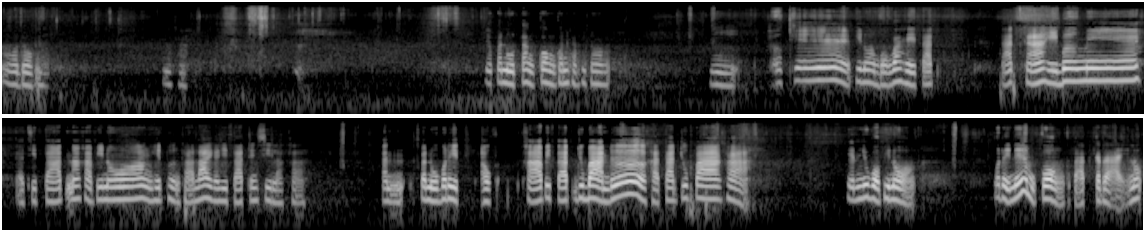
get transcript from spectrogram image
เอาดอกนี่นี่ค่ะ ดี๋ยวปาหนูตั้งกล้องก่อนค่ะพี่น้อง นี่ โอเค พี่น้องบอกว่าให้ตัด ตัดขาให้เบิ้งเน่กะจิตัดนะคะพี่น้องเฮ็ดเผิงขาไล่กะจิตัดจังสี่ละค่ะ อันปาหนูบริษเอาขาไปตัดอยู่บ้านเด้อค่ะ ตัดอยู่ป่าค่ะ เห็นอยู่บ่พี่น้องว่าได้แนมกล้องตัดกระดาษเนาะ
